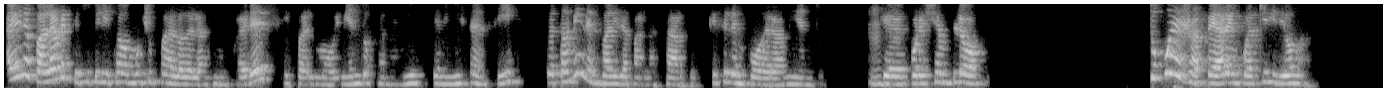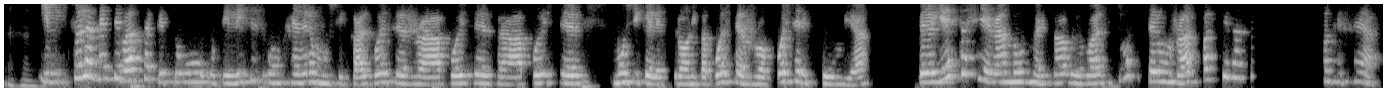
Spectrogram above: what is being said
hay una palabra que se ha utilizado mucho para lo de las mujeres y para el movimiento feminista, feminista en sí, pero también es válida para las artes, que es el empoderamiento. Que, por ejemplo, tú puedes rapear en cualquier idioma, y solamente basta que tú utilices un género musical, puede ser rap, puede ser rap, puede ser música electrónica, puede ser rock, puede ser cumbia, pero ya estás llegando a un mercado global. Si tú vas a hacer un rap, vas a llegar a lo que sea.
